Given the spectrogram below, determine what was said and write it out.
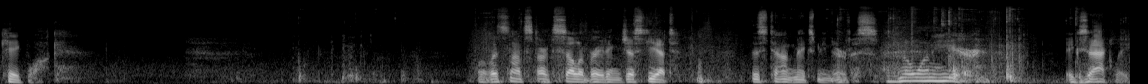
Cakewalk. Well, let's not start celebrating just yet. This town makes me nervous. No one here. Exactly.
